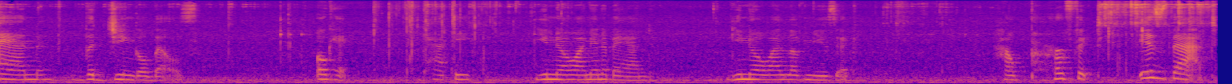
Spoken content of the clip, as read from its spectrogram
and the jingle bells. Okay, Kathy, you know I'm in a band. You know I love music. How perfect is that?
